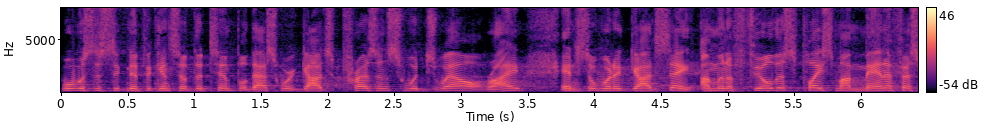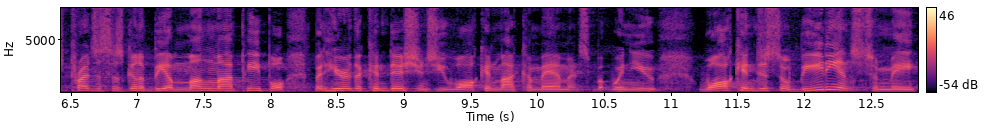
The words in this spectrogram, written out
What was the significance of the temple? That's where God's presence would dwell, right? And so, what did God say? I'm gonna fill this place. My manifest presence is gonna be among my people. But here are the conditions you walk in my commandments. But when you walk in disobedience to me,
